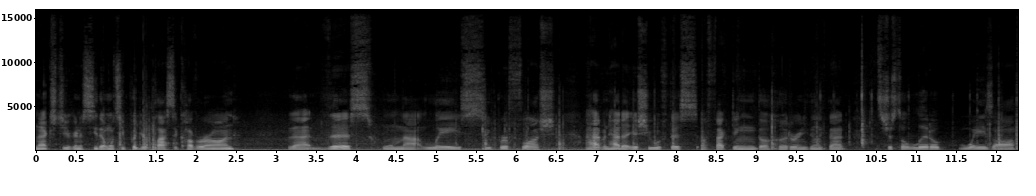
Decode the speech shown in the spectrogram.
Next, you're to see that once you put your plastic cover on, that this will not lay super flush. I haven't had an issue with this affecting the hood or anything like that. It's just a little ways off.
